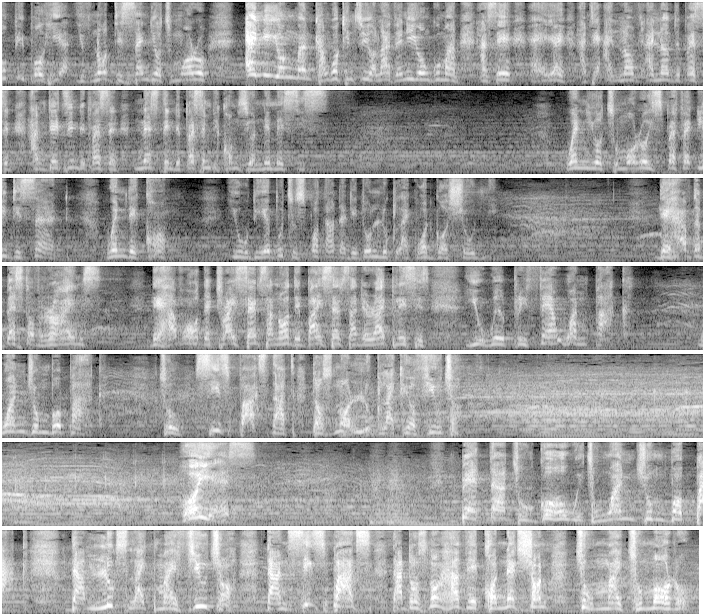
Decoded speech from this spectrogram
single people here, you've not discerned your tomorrow. Any young man can walk into your life, any young woman, and say, hey, hey, I love, I love the person. I'm dating the person. Next thing, the person becomes your nemesis. When your tomorrow is perfectly discerned, when they come, you will be able to spot out that they don't look like what God showed me. They have the best of rhymes. They have all the triceps and all the biceps at the right places. You will prefer one pack, one jumbo pack to six packs that does not look like your future. Oh yes better to go with one jumbo pack that looks like my future than six packs that does not have a connection to my tomorrow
